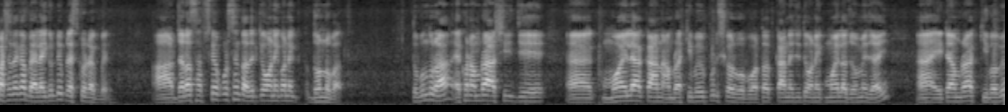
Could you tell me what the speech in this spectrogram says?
পাশে থাকা বেল আইকনটি প্রেস করে রাখবেন। আর যারা সাবস্ক্রাইব করছেন, তাদেরকে অনেক অনেক ধন্যবাদ। তো বন্ধুরা, এখন আমরা আসি যে ময়লা কান আমরা কীভাবে পরিষ্কার করব, অর্থাৎ কানে যদি অনেক ময়লা জমে যায় এটা আমরা কীভাবে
